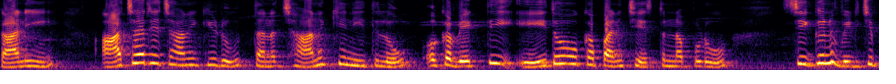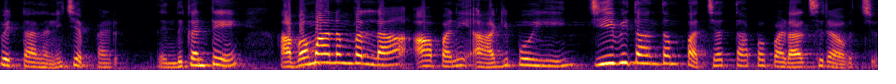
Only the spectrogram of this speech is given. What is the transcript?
కానీ ఆచార్య చాణక్యుడు తన చాణక్య నీతిలో ఒక వ్యక్తి ఏదో ఒక పని చేస్తున్నప్పుడు సిగ్గును విడిచిపెట్టాలని చెప్పాడు. ఎందుకంటే అవమానం వల్ల ఆ పని ఆగిపోయి జీవితాంతం పశ్చాత్తాప పడాల్సి రావచ్చు.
